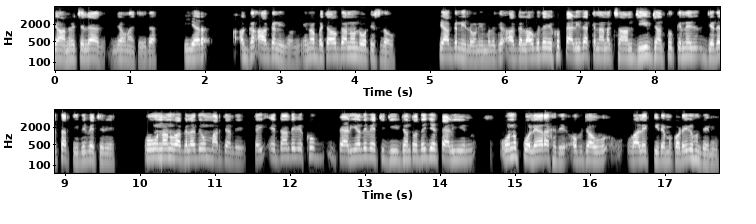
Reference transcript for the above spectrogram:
ਧਿਆਨ ਵਿੱਚ ਲਿਆ ਲਿਆਉਣਾ ਚਾਹੀਦਾ ਕਿ ਯਾਰ ਅੱਗ ਅੱਗ ਨਹੀਂ ਲਾਉਣੀ। ਇਹਨਾਂ ਬਚਾਓ ਅੱਗਾਂ ਨੂੰ ਨੋਟਿਸ ਦਿਓ ਕਿ ਅੱਗ ਨਹੀਂ ਲਾਉਣੀ। ਮਤਲਬ ਕਿ ਅੱਗ ਲਾਓਗੇ ਤੇ ਵੇਖੋ ਪੈਲੀ ਦਾ ਕਿੰਨਾ ਨੁਕਸਾਨ ਜੀਵ ਜੰਤੂ ਕਿੰਨੇ ਜਿਹੜੇ ਧਰਤੀ ਦੇ ਵਿੱਚ ਨੇ। ਉਹ ਉਹਨਾਂ ਨੂੰ ਅੱਗ ਲੱਗਦੀ, ਉਹ ਮਰ ਜਾਂਦੇ। ਕਈ ਇਦਾਂ ਦੇ ਵੇਖੋ, ਪੈਲੀਆਂ ਦੇ ਵਿੱਚ ਜੀਵ ਜੰਤੂ ਦੇ ਜਿਹੜੇ ਪੈਲੀ ਉਹਨੂੰ ਪੋਲਿਆ ਰੱਖਦੇ ਉਪਜਾਊ ਵਾਲੇ ਕੀੜੇ ਮਕੌੜੇ ਵੀ ਹੁੰਦੇ ਨੇ।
